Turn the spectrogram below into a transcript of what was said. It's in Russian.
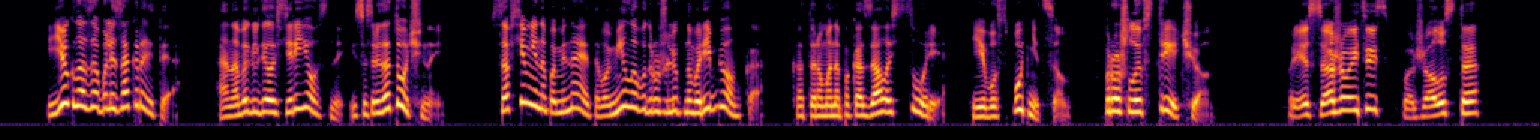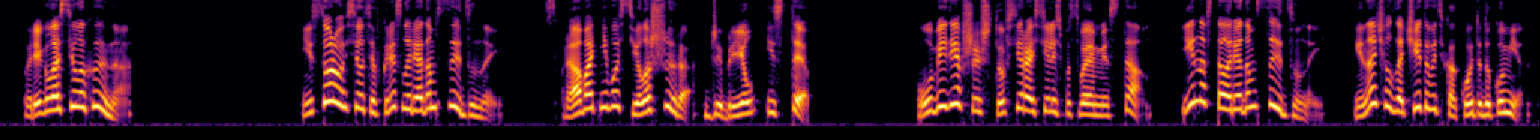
Ее глаза были закрыты. Она выглядела серьезной и сосредоточенной, совсем не напоминая того милого дружелюбного ребенка, которым она показалась Сори и его спутницам в прошлую встречу. «Присаживайтесь, пожалуйста», — пригласила Хына. Исора уселся в кресло рядом с Идзуной. Справа от него села Шира, Джибрил и Стеф. Убедившись, что все расселись по своим местам, Ина встал рядом с Идзуной и начал зачитывать какой-то документ.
